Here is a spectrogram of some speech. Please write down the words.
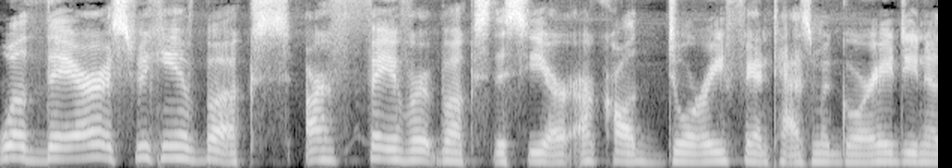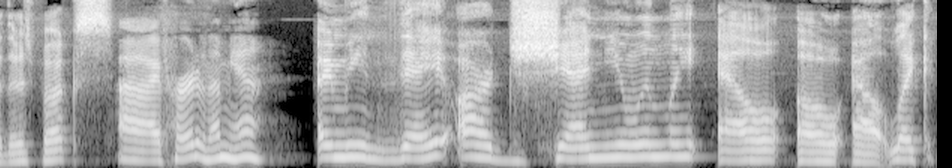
well, there, speaking of books, our favorite books this year are called Dory Fantasmagory. Do you know those books? Uh, I've heard of them. Yeah. I mean, they are genuinely LOL. Like,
